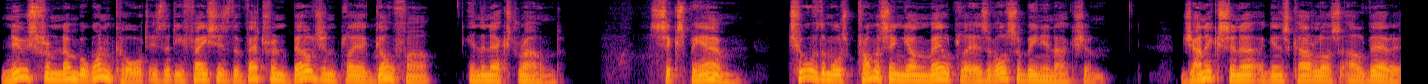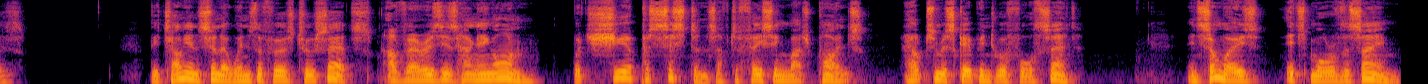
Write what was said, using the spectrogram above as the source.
News from number one court is that he faces the veteran Belgian player Goffin in the next round. 6 pm. Two of the most promising young male players have also been in action. Jannik Sinner against Carlos Alcaraz. The Italian Sinner wins the first two sets. Alcaraz is hanging on, but sheer persistence after facing match points helps him escape into a fourth set. In some ways, it's more of the same.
